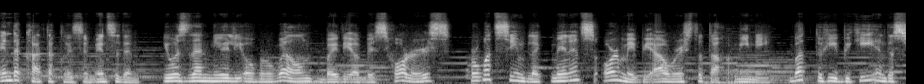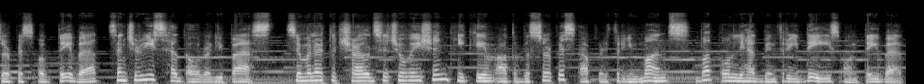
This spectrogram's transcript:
in the Cataclysm incident. He was then nearly overwhelmed by the Abyss horrors for what seemed like minutes or maybe hours to Takamine. But to Hibiki and the surface of Teyvat, centuries had already passed. Similar to Childe's situation, he came out of the surface after 3 months but only had been 3 days on Teyvat,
